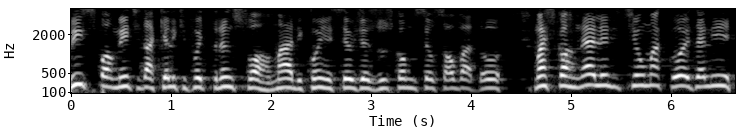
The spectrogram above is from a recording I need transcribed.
principalmente daquele que foi transformado e conheceu Jesus como seu Salvador. Mas Cornélio, ele tinha uma coisa, ele,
